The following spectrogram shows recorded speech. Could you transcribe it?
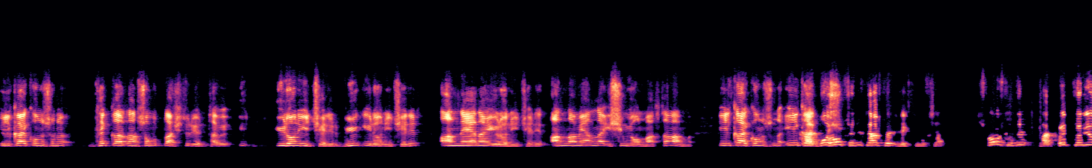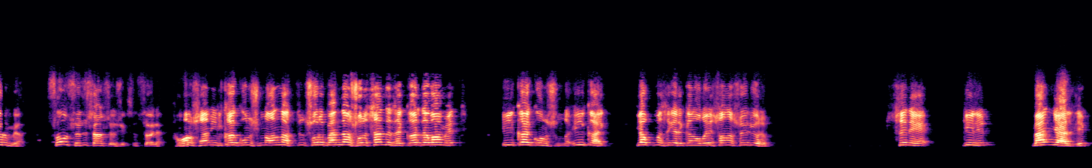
İlkay konusunu tekrardan somutlaştırıyorum. Tabii ironi içerir, büyük ironi içerir, anlayana ironi içerir, anlamayanla işim olmaz tamam mı? İlkay konusunda İlkay Ha, boş Son sözü sen söyleyeceksin Musa. Son sözü bak hep söylüyorum ya. Son sözü sen söyleyeceksin. Söyle. Tamam sen İlkay konusunda anlattın. Sonra benden sonra sen de tekrar devam et. İlkay konusunda İlkay yapması gereken olayı sana söylüyorum. Seneye gelir ben geldim.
